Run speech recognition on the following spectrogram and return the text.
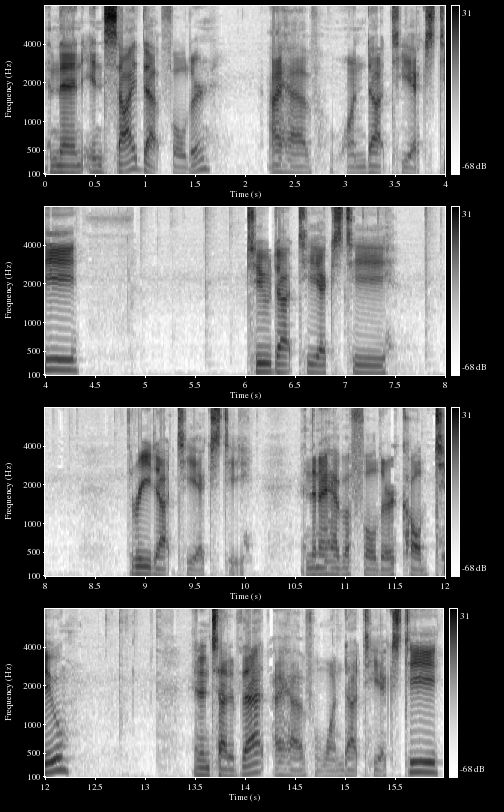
And then inside that folder, I have 1.txt, 2.txt, 3.txt. And then I have a folder called 2. And inside of that, I have 1.txt.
